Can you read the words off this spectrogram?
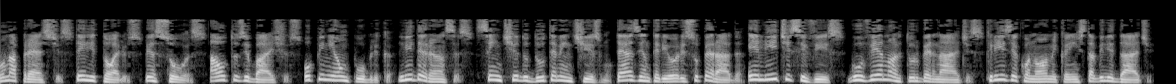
Coluna Prestes. Territórios. Pessoas. Altos e baixos. Opinião pública. Lideranças. Sentido do tenentismo. Tese anterior e superada. Elite civis. Governo Arthur Bernardes. Crise econômica e instabilidade.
